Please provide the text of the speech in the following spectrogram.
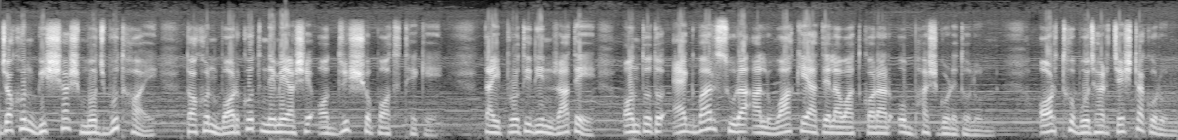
যখন বিশ্বাস মজবুত হয়, তখন বরকত নেমে আসে অদৃশ্য পথ থেকে। তাই প্রতিদিন রাতে অন্তত একবার সুরা আল ওয়াকেয়া তেলাওয়াত করার অভ্যাস গড়ে তুলুন। অর্থ বোঝার চেষ্টা করুন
